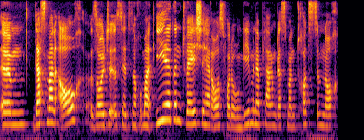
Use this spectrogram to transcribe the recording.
Ähm, dass man auch, sollte es jetzt noch immer irgendwelche Herausforderungen geben in der Planung, dass man trotzdem noch,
